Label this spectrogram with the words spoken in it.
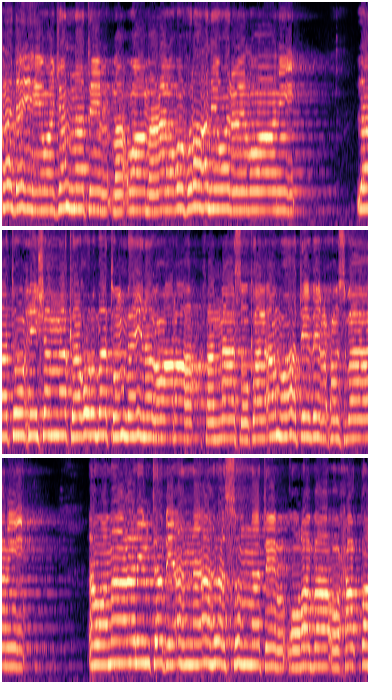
لديه وجنة المأوى مع الغفران والرضوان. لا توحشنك غربة بين الورى فالناس كالأموات بالحسبان. أوما علمت بأن أهل السنة الغرباء حقا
